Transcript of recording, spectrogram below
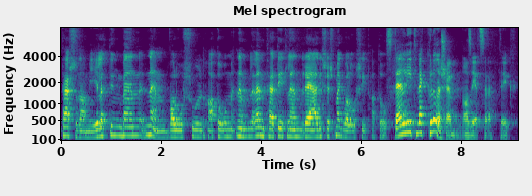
társadalmi életünkben nem valósulható, nem, nem feltétlen reális és megvalósítható. Stanley-t meg különösen azért szerették,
